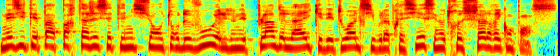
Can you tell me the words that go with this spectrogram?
N'hésitez pas à partager cette émission autour de vous et lui donner plein de likes et d'étoiles si vous l'appréciez, c'est notre seule récompense.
